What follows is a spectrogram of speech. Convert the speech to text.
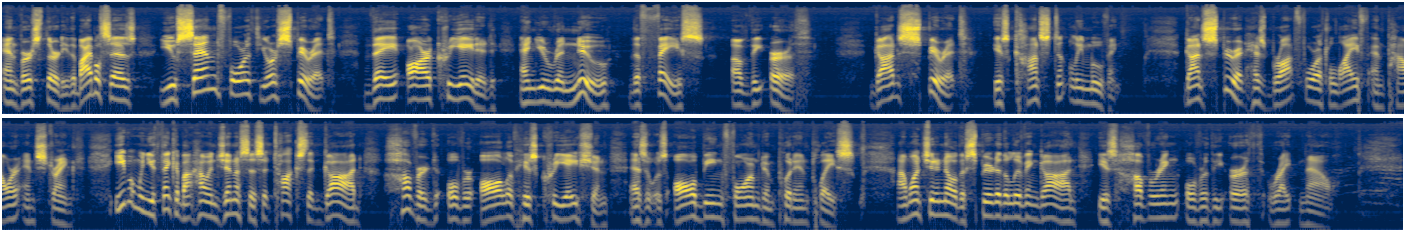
and verse 30. The Bible says, You send forth your spirit, they are created, and you renew the face of the earth. God's spirit is constantly moving. God's Spirit has brought forth life and power and strength. Even when you think about how in Genesis it talks that God hovered over all of His creation as it was all being formed and put in place. I want you to know the Spirit of the living God is hovering over the earth right now.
